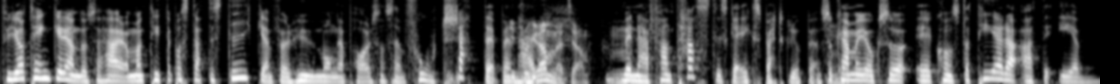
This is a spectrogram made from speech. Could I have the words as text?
För jag tänker ändå så här, om man tittar på statistiken för hur många par som sen fortsatte på I den här, programmet ja. Mm. med den här fantastiska expertgruppen, så kan man ju också eh, konstatera att det är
